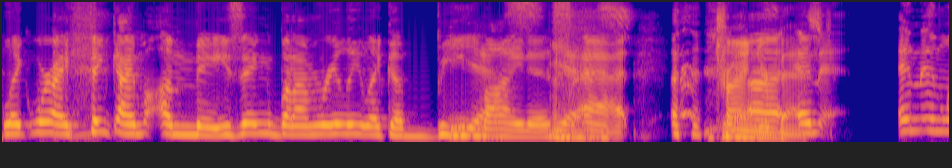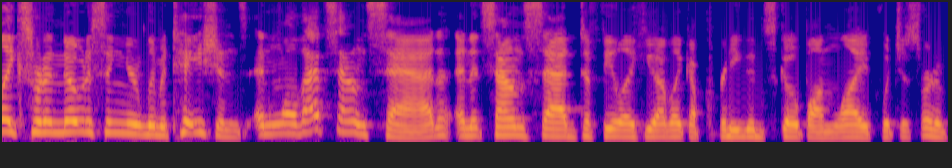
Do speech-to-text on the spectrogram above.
like where i think i'm amazing but i'm really like a b Yes, minus yes. at Trying your uh, best. And, and and like sort of noticing your limitations. And while that sounds sad, and it sounds sad to feel like you have like a pretty good scope on life, which is sort of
